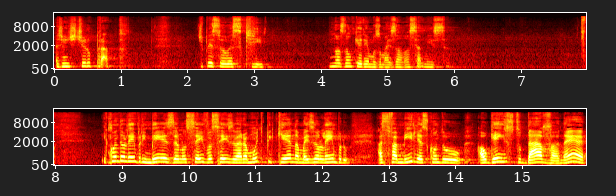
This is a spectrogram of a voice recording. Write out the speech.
A gente tira o prato de pessoas que nós não queremos mais na nossa mesa. E quando eu lembro em mesa, eu não sei vocês, eu era muito pequena, mas eu lembro as famílias quando alguém estudava, né?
